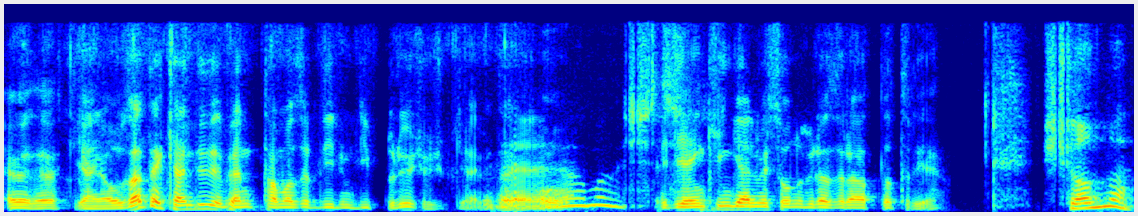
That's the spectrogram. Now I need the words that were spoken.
Evet evet yani o zaten kendi de ben tam hazır değilim deyip duruyor çocuk yani. De, ee, o, ama işte. Cenk'in gelmesi onu biraz rahatlatır ya. İnşallah.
